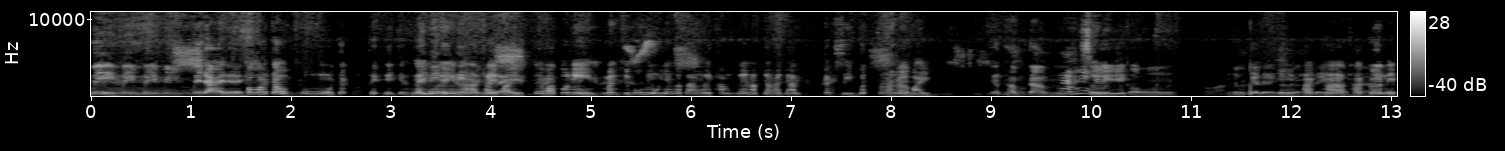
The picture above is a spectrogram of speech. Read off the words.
ไม่ไม่ไม่ไม่ไม่ได้เลย เพราะว่าเจ้าบ่ฮู้จักเทคนิคจังไม่มีไหนเทคนิคนะไม่มีใส่ไป แต่ว่าตัวนี้มันสิบ่ฮู้หยังก็สั่งเลยคำแนะนำจากอาจารย์จักสี่เบิดเท่านั้นเลยใบก็ทำตามงามแห่งสูอีตหลีรของอินุแกเลย เออถ้ามันก็เลยถ้าออกมถ้าเกินนี่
